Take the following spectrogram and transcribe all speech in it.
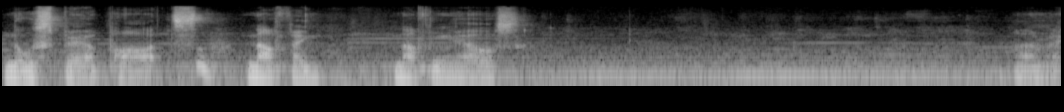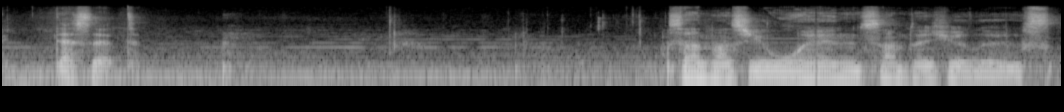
no spare parts. Nothing, nothing else. All right, that's it. Sometimes you win, sometimes you lose.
